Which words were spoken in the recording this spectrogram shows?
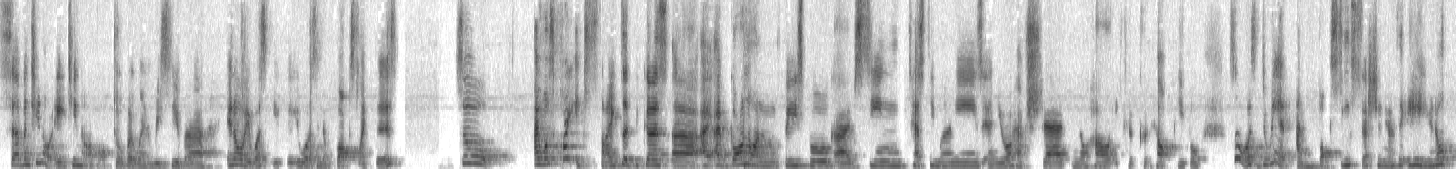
17 or 18 of October when received, uh, you know, it was it, it, was in a box like this. So I was quite excited because uh, I, I've gone on Facebook, I've seen testimonies, and you all have shared, you know, how it could, could help people. So I was doing an unboxing session, and I said, hey, you know,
